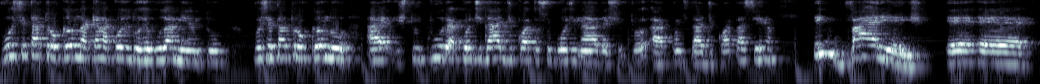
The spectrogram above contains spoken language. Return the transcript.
você está trocando aquela coisa do regulamento, você está trocando a estrutura, a quantidade de cota subordinada, a quantidade de cota sênior. Tem várias é, é,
